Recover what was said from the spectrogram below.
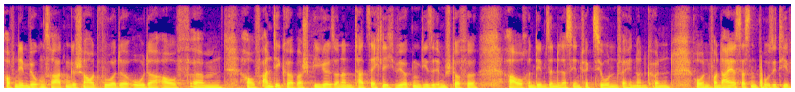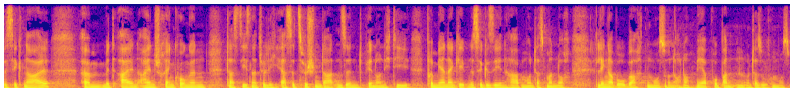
auf Nebenwirkungsraten geschaut wurde oder auf, ähm, auf Antikörperspiegel, sondern tatsächlich wirken diese Impfstoffe auch in dem Sinne, dass sie Infektionen verhindern können. Und von daher ist das ein positives Signal. Signal ähm, mit allen Einschränkungen, dass dies natürlich erste Zwischendaten sind, wir noch nicht die primären Ergebnisse gesehen haben und dass man noch länger beobachten muss und auch noch mehr Probanden untersuchen muss.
